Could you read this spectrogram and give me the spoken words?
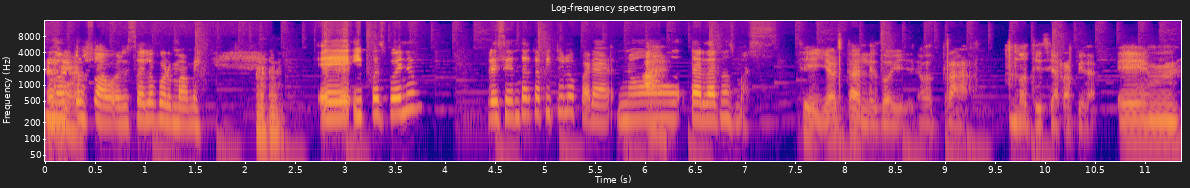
no, por favor, solo por mame. Eh, y pues bueno, presenta el capítulo para no ah. tardarnos más. Sí, yo ahorita les doy otra noticia rápida. Eh,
